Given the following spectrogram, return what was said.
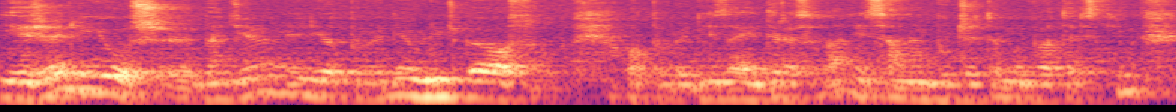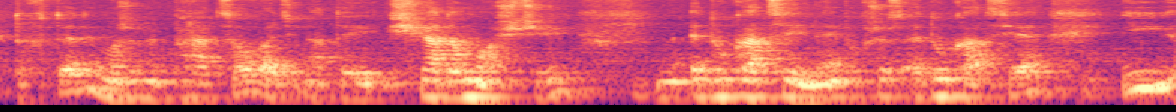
Jeżeli już będziemy mieli odpowiednią liczbę osób, odpowiednie zainteresowanie samym budżetem obywatelskim, to wtedy możemy pracować na tej świadomości edukacyjnej poprzez edukację i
